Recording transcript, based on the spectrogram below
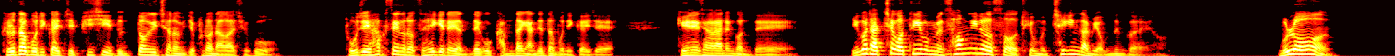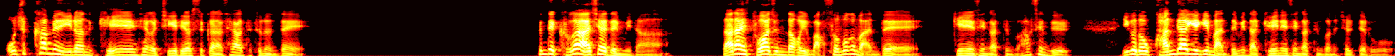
그러다 보니까 이제 빚이 눈덩이처럼 이제 불어나가지고 도저히 학생으로서 해결이 안 되고 감당이 안 되다 보니까 이제 개인의 생활 하는 건데 이거 자체가 어떻게 보면 성인으로서 어떻게 보면 책임감이 없는 거예요. 물론 오죽하면 이런 개인의 생활을 지게 되었을까라는 생각도 드는데 근데 그거 아셔야 됩니다. 나라에서 도와준다고 막 써먹으면 안 돼. 개인회생 같은 거 학생들 이거 너무 관대하게 여기면 안 됩니다. 개인회생 같은 거는 절대로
